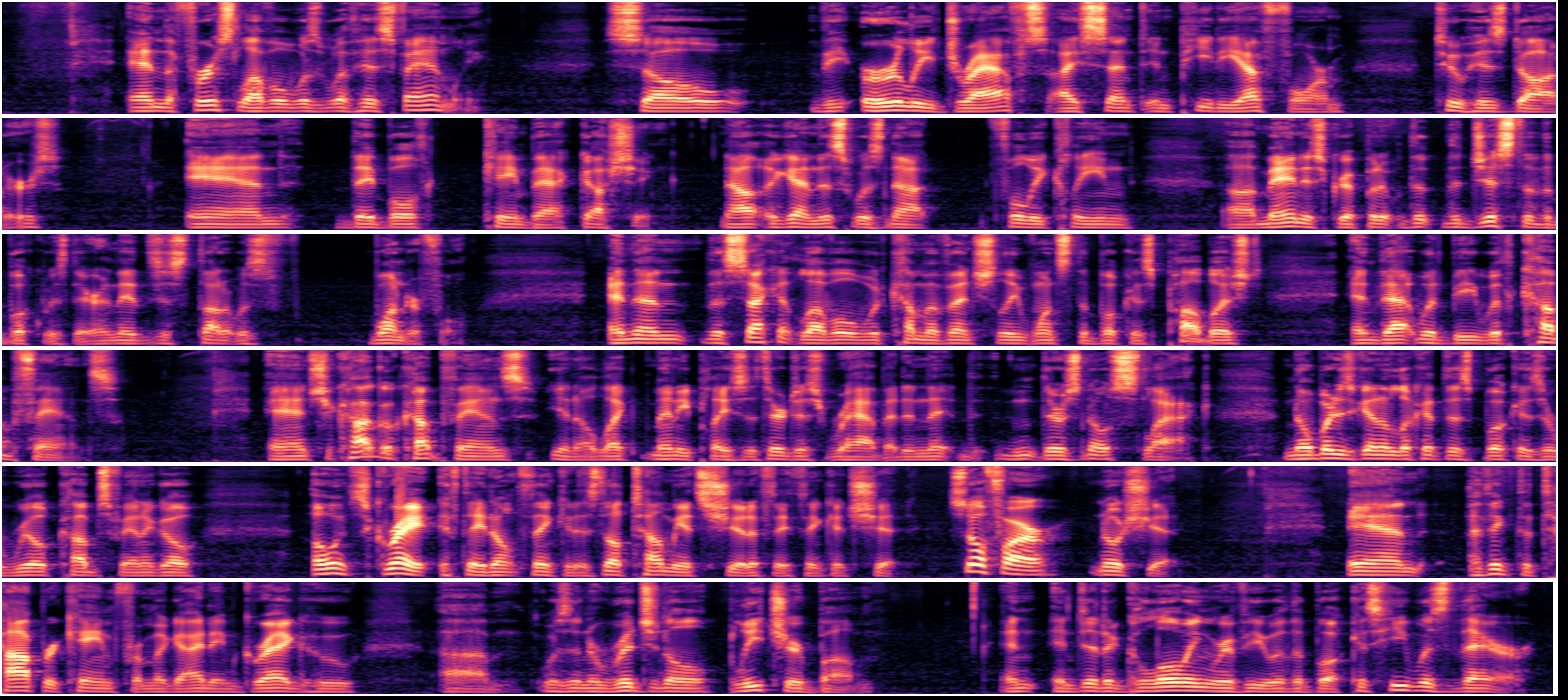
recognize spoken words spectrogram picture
And the first level was with his family. So the early drafts I sent in PDF form to his daughters, and they both came back gushing. Now, again, this was not fully clean uh, manuscript, but it, the, the gist of the book was there, and they just thought it was wonderful. And then the second level would come eventually once the book is published, and that would be with Cub fans. And Chicago Cub fans, you know, like many places, they're just rabid, and they, there's no slack. Nobody's going to look at this book as a real Cubs fan and go, "Oh, it's great." If they don't think it is, they'll tell me it's shit if they think it's shit. So far, no shit. And I think the topper came from a guy named Greg who um, was an original Bleacher bum, and, and did a glowing review of the book because he was there.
